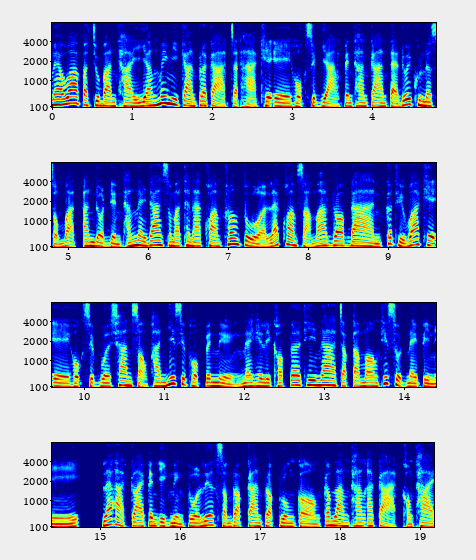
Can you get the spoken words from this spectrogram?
แม้ว่าปัจจุบันไทยยังไม่มีการประกาศจัดหา KA60 อย่างเป็นทางการแต่ด้วยคุณสมบัติอันโดดเด่นทั้งในด้านสมรรถนะความคล่องตัว และความสามารถรอบด้าน ก็ถือว่า KA60 เวอร์ชัน2026 เป็นหนึ่งในเฮลิคอปเตอร์ที่น่าจับตามองที่สุดในปีนี้ และอาจกลายเป็นอีกหนึ่งตัวเลือกสำหรับการปรับปรุงกองกำลังทางอากาศของไทย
